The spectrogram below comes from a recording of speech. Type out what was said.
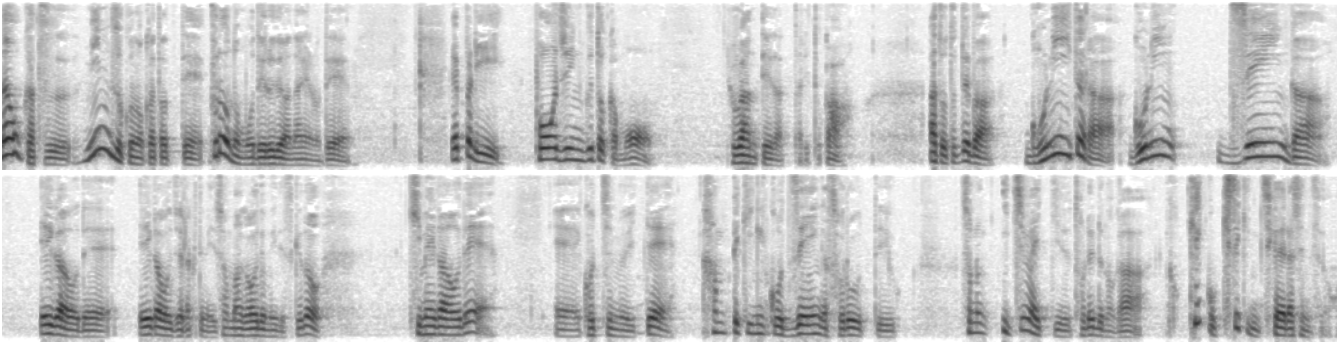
なおかつ民族の方ってプロのモデルではないのでやっぱりポージングとかも不安定だったりとかあと例えば5人いたら5人全員が笑顔で笑顔じゃなくてもいいでしょ真顔でもいいですけど決め顔で、えー、こっち向いて完璧にこう全員が揃うっていうその1枚っていう取れるのが結構奇跡に近いらしいんですよ、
